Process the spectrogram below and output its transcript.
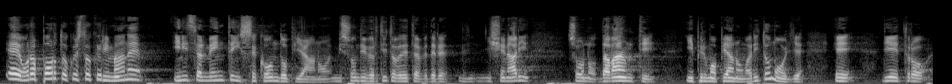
È un rapporto questo che rimane inizialmente in secondo piano. Mi sono divertito, vedete, a vedere gli scenari sono davanti in primo piano marito-moglie e dietro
